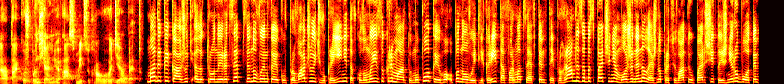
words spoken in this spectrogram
а також бронхіальної астми і цукрового діабету. Медики кажуть, електронний рецепт це новинка, яку впроваджують в Україні та в Коломиї, зокрема. Тому поки його опановують лікарі та фармацевти. Та й програмне забезпечення може неналежно працювати у перші тижні роботи.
